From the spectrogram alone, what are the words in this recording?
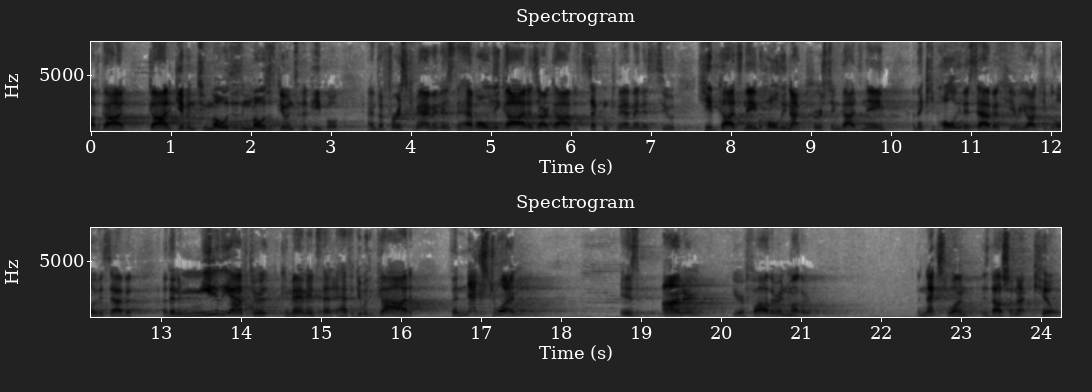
of God. God given to Moses and Moses given to the people. And the first commandment is to have only God as our God. The second commandment is to keep God's name holy, not cursing God's name. And then keep holy the Sabbath. Here we are, keeping holy the Sabbath. And then immediately after commandments that have to do with God, the next one is honor your father and mother. The next one is thou shalt not kill.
